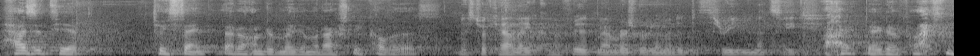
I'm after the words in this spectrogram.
hesitate to think that 100 million would actually cover this. Mr Kelly, I'm afraid members were limited to three minutes each. I beg your pardon.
